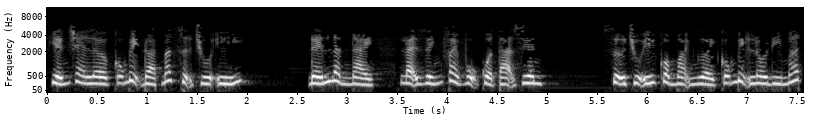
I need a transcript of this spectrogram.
khiến trailer cũng bị đoạt mất sự chú ý. Đến lần này lại dính phải vụ của Tạ Duyên. Sự chú ý của mọi người cũng bị lôi đi mất.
